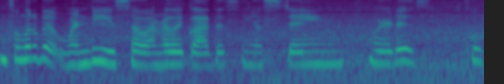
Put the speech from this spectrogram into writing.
it's a little bit windy, so I'm really glad this thing is staying where it is. Cool.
